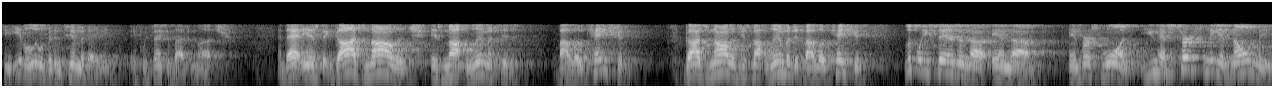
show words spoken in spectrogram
can get a little bit intimidating if we think about it much. And that is that God's knowledge is not limited by location. God's knowledge is not limited by location. Look what he says in, uh, in, uh, in verse 1 You have searched me and known me.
